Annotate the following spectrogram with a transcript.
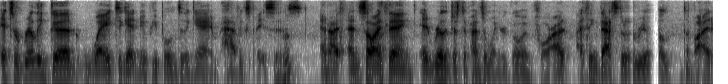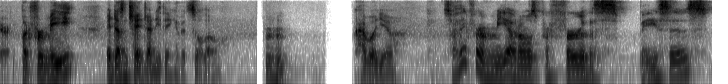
it's a really good way to get new people into the game having spaces. And I and so I think it really just depends on what you're going for. I I think that's the real divider. But for me, it doesn't change anything if it's solo. hmm How about you? So I think for me, I would almost prefer the spaces,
